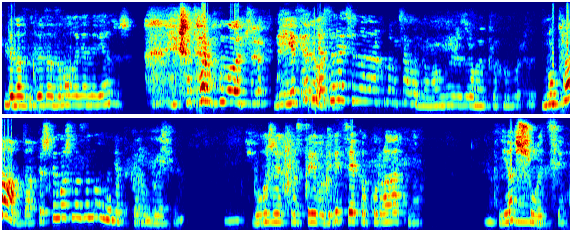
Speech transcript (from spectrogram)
Ти на, ти на замовлення не в'яжеш? Якщо треба, може. Ні, я Я, я, до речі, на рахунок цього думала, ми вже з Ромою проговорили. Ну правда, ти ж ти можеш на замовлення таке робити. Боже, як красиво, дивіться, як акуратно. Я в шоці.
